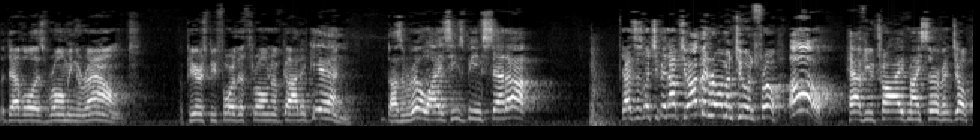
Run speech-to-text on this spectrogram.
The devil is roaming around, appears before the throne of God again, doesn't realize he's being set up. God says, What you been up to? I've been roaming to and fro. Oh, have you tried my servant Job?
